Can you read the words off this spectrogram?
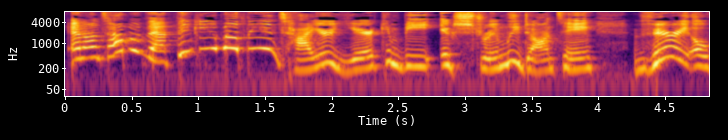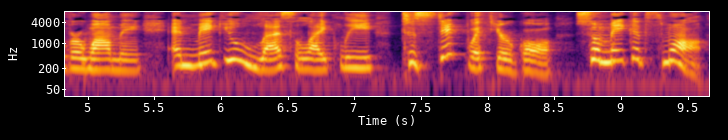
And on top of that, thinking about the entire year can be extremely daunting, very overwhelming, and make you less likely to stick with your goal. So make it small.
